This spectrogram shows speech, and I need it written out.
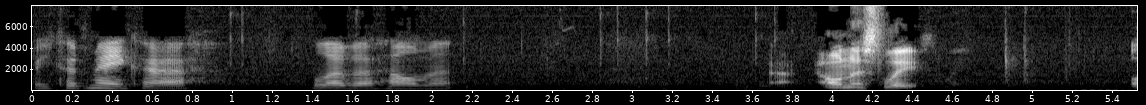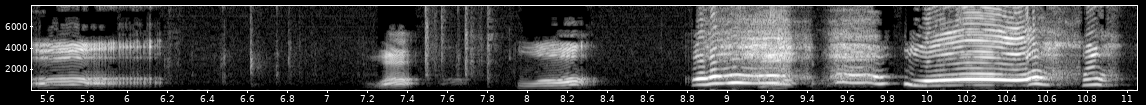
we could make a leather helmet. Uh, honestly, Oh! what? What? What? what?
